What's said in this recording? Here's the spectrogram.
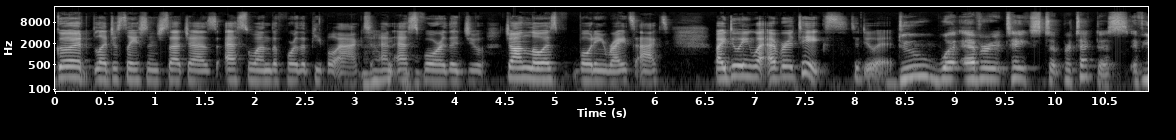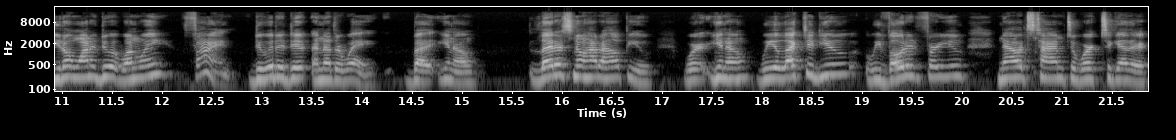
good legislation such as S1, the For the People Act, mm-hmm. and S4, the Ju- John Lewis Voting Rights Act. by doing whatever it takes to do it. Do whatever it takes to protect us. If you don't want to do it one way, fine. Do it a di- another way. But, you know, let us know how to help you. We're, you know, we elected you, we voted for you. Now it's time to work together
